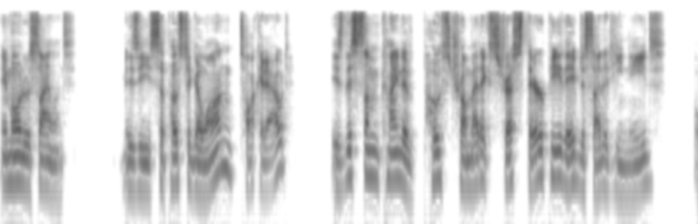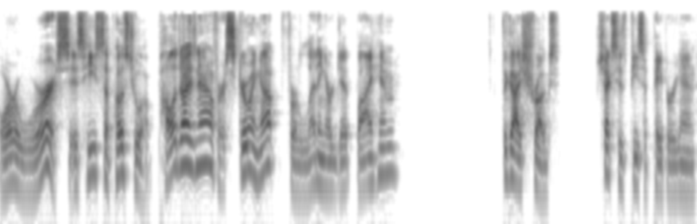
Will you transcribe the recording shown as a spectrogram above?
A moment of silence. Is he supposed to go on, talk it out? Is this some kind of post traumatic stress therapy they've decided he needs? Or worse, is he supposed to apologize now for screwing up, for letting her get by him? The guy shrugs, checks his piece of paper again.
